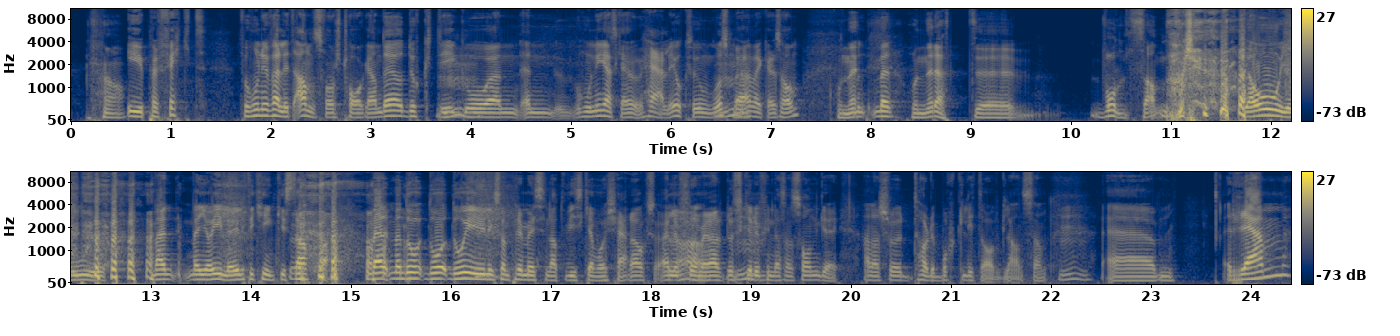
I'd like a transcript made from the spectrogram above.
Ja. är ju perfekt För hon är väldigt ansvarstagande och duktig Mm. och en, en, hon är ganska härlig också att umgås Mm. med verkar det som Hon, är, men, men, hon är rätt eh, våldsam dock. jo, jo, jo men, men jag gillar ju lite kinky stuff va? Men, men då, då, då är ju liksom premissen att vi ska vara kära också, eller förstår du menar? Då ska det Mm. finnas en sån grej Annars så tar det bort lite av glansen Mm. Ehm, Rem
